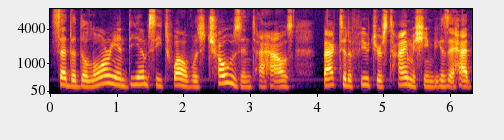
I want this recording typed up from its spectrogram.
said the DeLorean DMC 12 was chosen to house Back to the Future's time machine because it had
